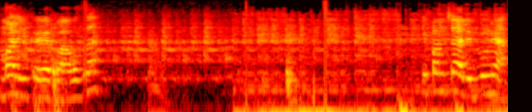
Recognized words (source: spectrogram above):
Маленькая пауза. И помчали двумя.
